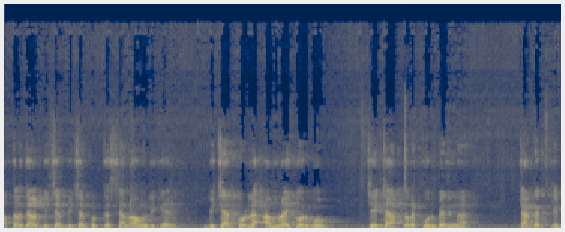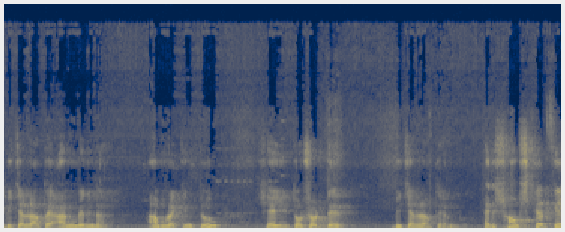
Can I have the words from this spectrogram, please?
আপনারা যারা বিচার বিচার করতেছেন আওয়ামী লীগের, বিচার করলে আমরাই করব। যেটা আপনারা করবেন না, যাদেরকে বিচারের আওতায় আনবেন না, আমরা কিন্তু সেই দোসরদের বিচারের আওতায় আনব। তাহলে সংস্কারকে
